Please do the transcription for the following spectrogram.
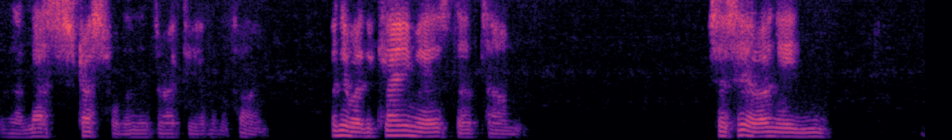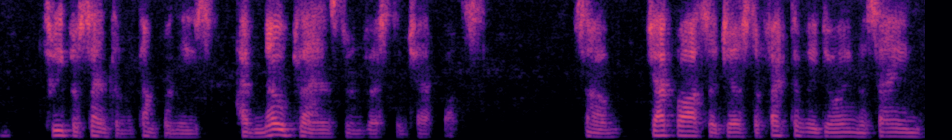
They're less stressful than interacting over the phone. Anyway, the claim is that, um, says here, only 3% of the companies have no plans to invest in chatbots. So chatbots are just effectively doing the same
